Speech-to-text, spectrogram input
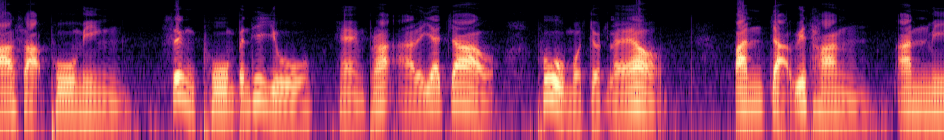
าสะภูมิง ซึ่งภูมิเป็นที่อยู่แห่งพระอริยเจ้า ผู้หมดจดแล้ว ปัญจวิทัง อันมี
